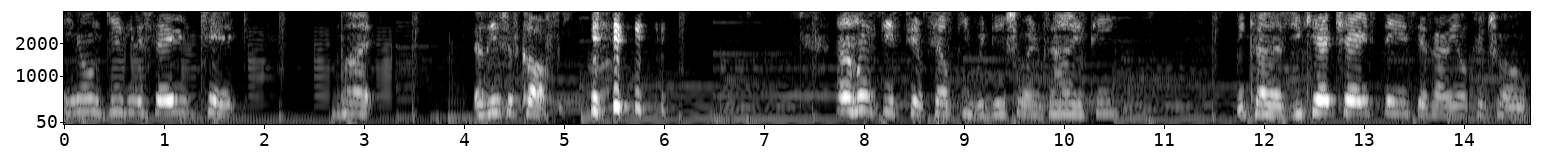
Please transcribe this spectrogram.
it don't give you the same kick but at least it's coffee. I hope these tips help you reduce your anxiety because you can't change things that's out of your control.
